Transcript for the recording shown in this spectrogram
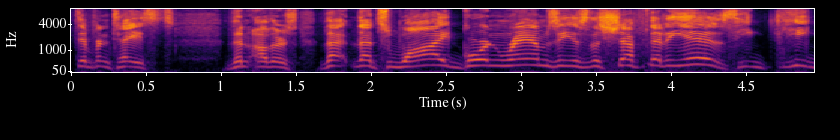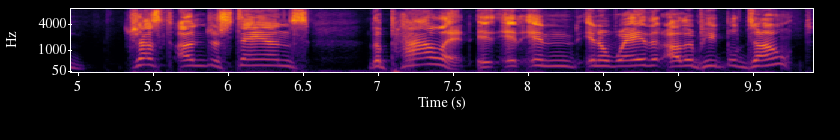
different tastes than others that that's why gordon ramsay is the chef that he is he he just understands the palate in in, in a way that other people don't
